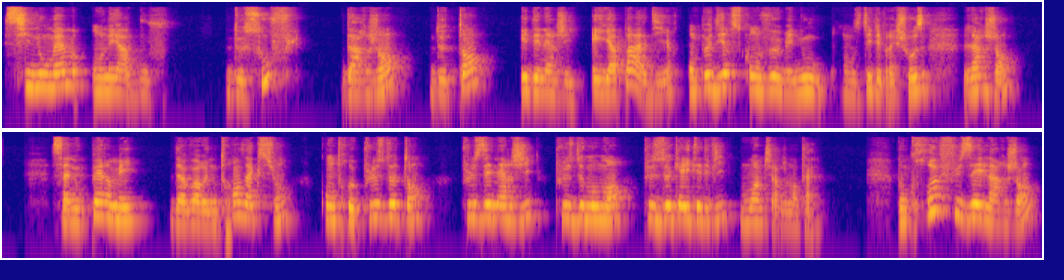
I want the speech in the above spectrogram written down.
si nous-mêmes, on est à bout de souffle, d'argent, de temps et d'énergie. Et il n'y a pas à dire, on peut dire ce qu'on veut, mais nous, on se dit les vraies choses. L'argent, ça nous permet d'avoir une transaction contre plus de temps, plus d'énergie, plus de moments, plus de qualité de vie, moins de charge mentale. Donc, refusez l'argent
